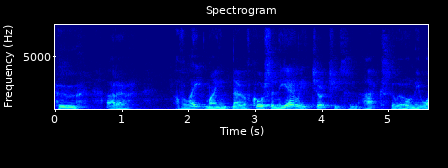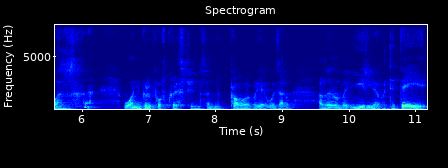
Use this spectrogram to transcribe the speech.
who are of like mind. Now, of course, in the early churches in Acts, there only was one group of Christians, and probably it was a, a little bit easier. But today,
